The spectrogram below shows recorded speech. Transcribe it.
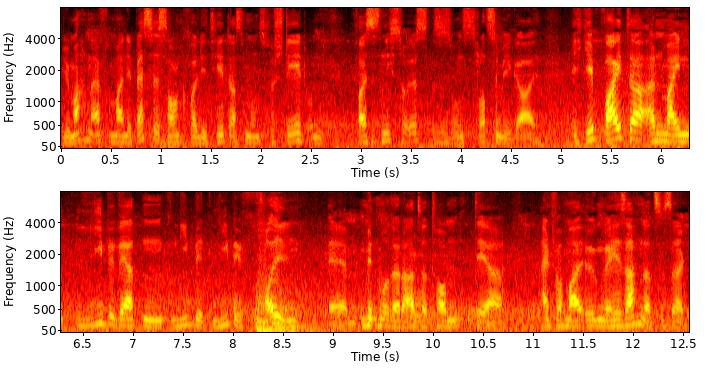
wir machen einfach mal eine bessere Soundqualität, dass man uns versteht. Und falls es nicht so ist, ist es uns trotzdem egal. Ich gebe weiter an meinen liebewerten, liebe, liebevollen ähm, Mitmoderator Tom, der einfach mal irgendwelche Sachen dazu sagt.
